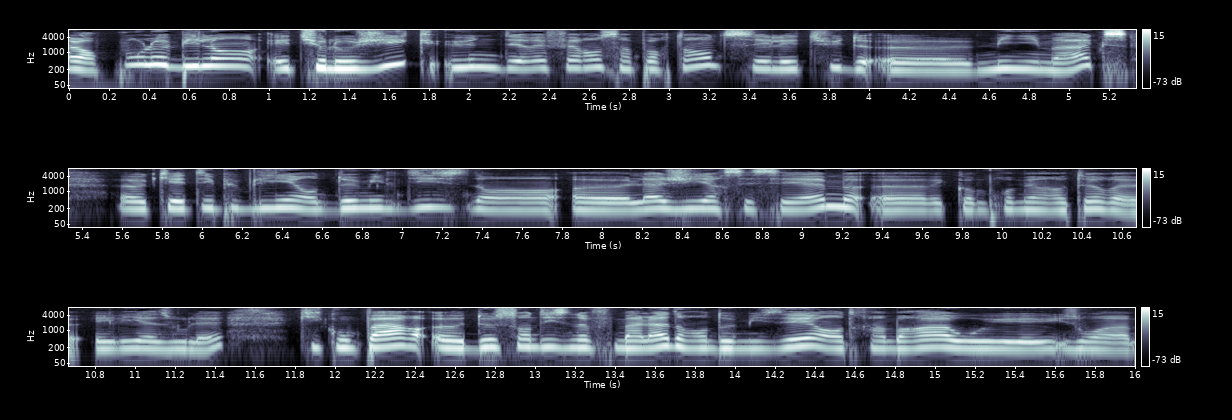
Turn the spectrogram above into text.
Alors pour le bilan étiologique, une des références importantes, c'est l'étude euh, Minimax euh, qui a été publiée en 2010 dans euh, l'AJRCCM euh, avec comme premier auteur Elie Azoulay, qui compare 219 malades randomisés entre un bras où ils ont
